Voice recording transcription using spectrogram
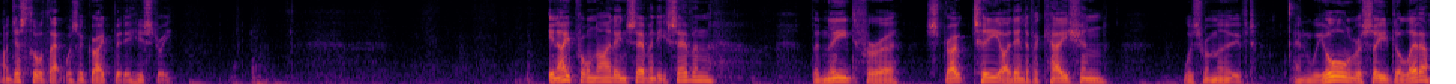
I just thought that was a great bit of history. In April 1977, the need for a stroke T identification was removed, and we all received a letter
